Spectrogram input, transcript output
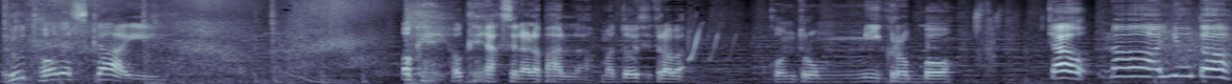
Root over sky. Ok, ok, Axel ha la palla. Ma dove si trova? Contro un microbo. Ciao! No, aiuto!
